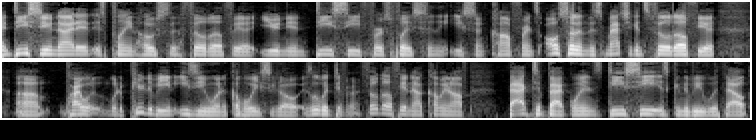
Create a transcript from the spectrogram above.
And DC United is playing host to the Philadelphia Union. DC first place in the Eastern Conference. All of a sudden, this match against Philadelphia, um, probably what would appear to be an easy win a couple weeks ago, is a little bit different. Philadelphia now coming off back to back wins. DC is going to be without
